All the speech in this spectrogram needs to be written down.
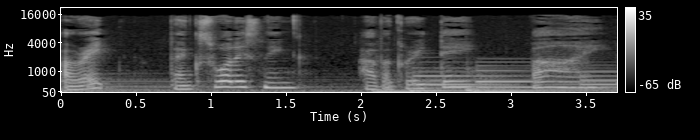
Alright, thanks for listening. Have a great day. Bye.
